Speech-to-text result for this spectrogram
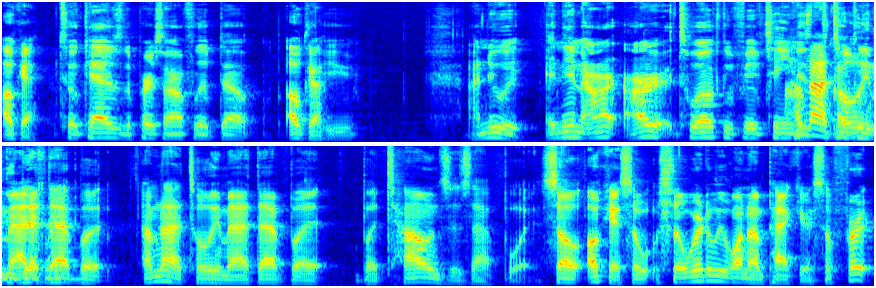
Okay. So Kaz is the person I flipped out. Okay. You. I knew it. And then our our 12 through 15 I'm is not totally mad different. at that, but I'm not totally mad at that, but but Towns is that boy. So okay, so so where do we want to unpack here? So for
